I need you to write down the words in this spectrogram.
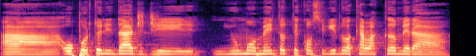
a oportunidade de, em um momento, eu ter conseguido aquela câmera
